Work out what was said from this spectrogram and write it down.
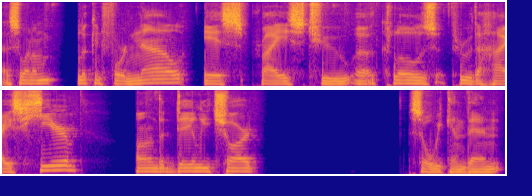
Uh, so what I'm looking for now is price to uh, close through the highs here on the daily chart, so we can then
